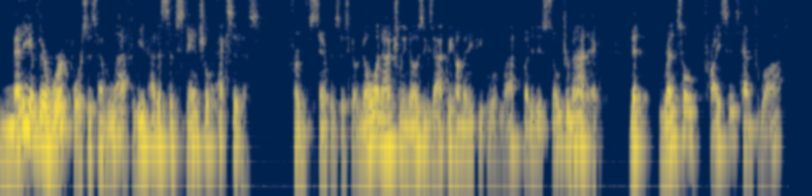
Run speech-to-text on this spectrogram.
Many of their workforces have left. We've had a substantial exodus from San Francisco. No one actually knows exactly how many people have left, but it is so dramatic that rental prices have dropped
